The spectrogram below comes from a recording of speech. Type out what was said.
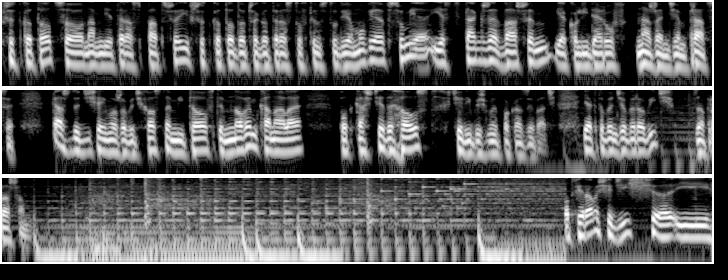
Wszystko to, co na mnie teraz patrzy i wszystko to, do czego teraz tu w tym studio mówię, w sumie jest także waszym, jako liderów, narzędziem pracy. Każdy dzisiaj może być hostem i to w tym nowym kanale, podcaście The Host, chcielibyśmy pokazywać. Jak to będziemy robić? Zapraszam. Otwieramy się dziś e, i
